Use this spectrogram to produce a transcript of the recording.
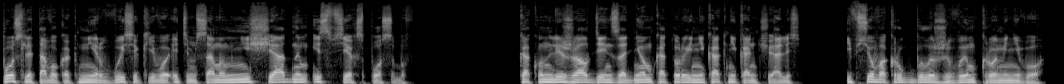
после того, как мир высек его этим самым нещадным из всех способов. Как он лежал день за днем, которые никак не кончались, и все вокруг было живым, кроме него.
